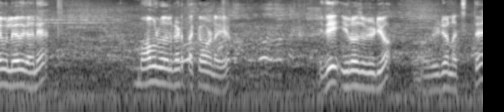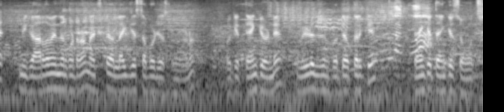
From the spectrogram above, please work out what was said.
ఏమి లేదు కానీ మామూలు రోజుల కంటే తక్కువ ఉన్నాయి. ఇది ఈరోజు వీడియో. వీడియో నచ్చితే మీకు అర్థమైంది అనుకుంటున్నాను. నచ్చితే లైక్ చేసి సపోర్ట్ చేస్తున్నాను. ఓకే థ్యాంక్ యూ అండి. వీడియో చూసిన ప్రతి ఒక్కరికి thank you thank you so much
